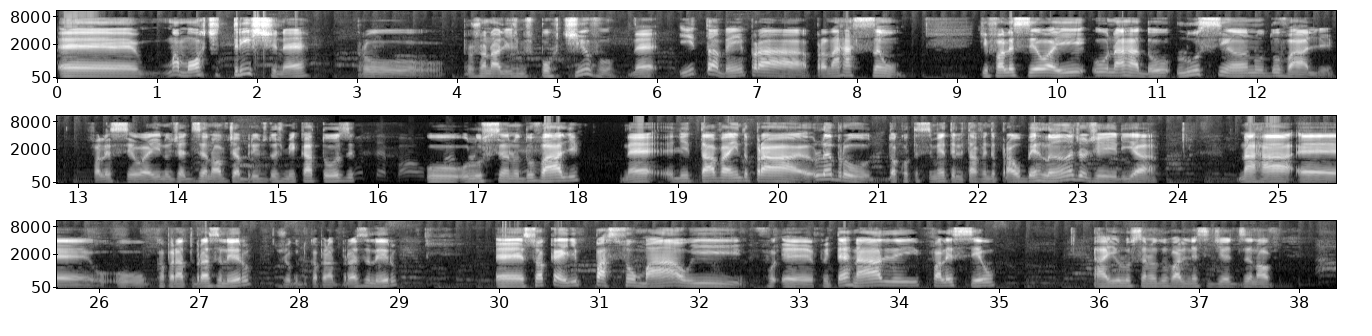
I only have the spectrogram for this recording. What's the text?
é uma morte triste, né, pro, pro jornalismo esportivo, né, e também para para narração, que faleceu aí o narrador Luciano do Vale. Faleceu aí no dia 19 de abril de 2014, o, o Luciano do Vale, né? Ele estava indo para, eu lembro do acontecimento, ele estava indo para Uberlândia, onde iria narrar é, o, o, Campeonato Brasileiro, jogo do Campeonato Brasileiro. É, só que aí ele passou mal e foi, é, foi, internado e faleceu. Aí o Luciano do Vale nesse dia 19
